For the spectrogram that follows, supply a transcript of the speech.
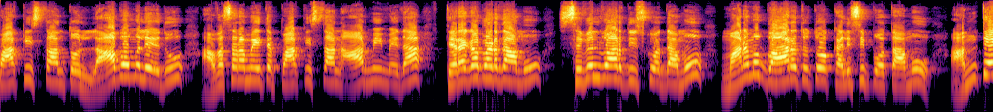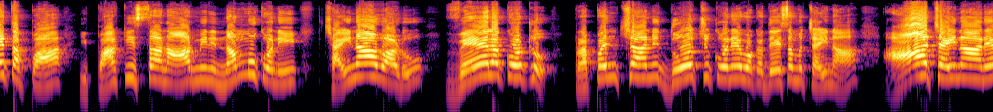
పాకిస్తాన్తో లాభము లేదు అవసరమైతే పాకిస్తాన్ ఆర్మీ మీద తిరగబడదాము సివిల్ వార్ తీసుకొద్దాము మనము భారత్తో కలిసిపోతాము. అంతే తప్ప ఈ పాకిస్తాన్ ఆర్మీని నమ్ముకొని చైనా వాడు వేల కోట్లు ప్రపంచాన్ని దోచుకునే ఒక దేశము చైనా ఆ చైనా అనే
